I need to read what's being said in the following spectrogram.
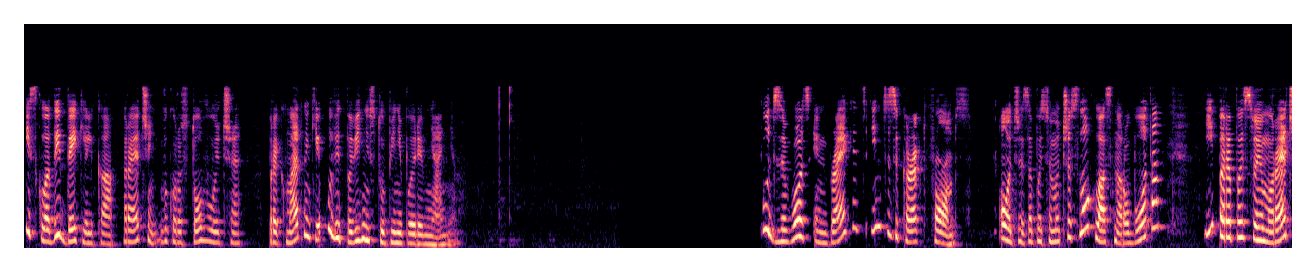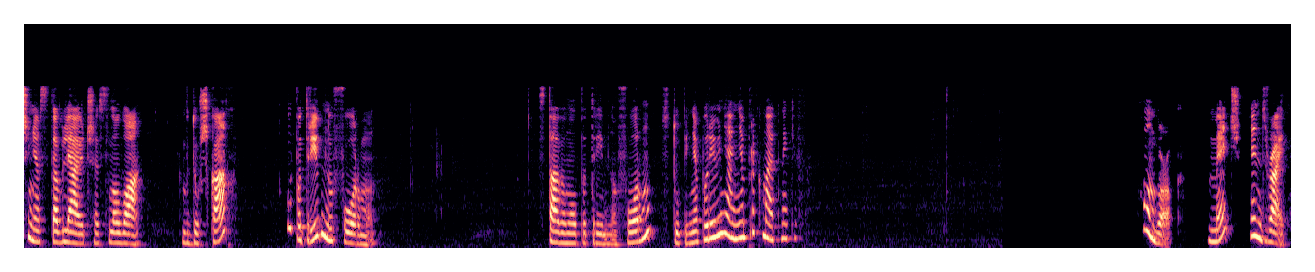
і склади декілька речень, використовуючи прикметники у відповідній ступені порівняння. Put the words in brackets into the correct forms. Отже, записуємо число, класна робота. І переписуємо речення, вставляючи слова в дужках у потрібну форму. Ставимо у потрібну форму ступеня порівняння прикметників. Homework. Match and write.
